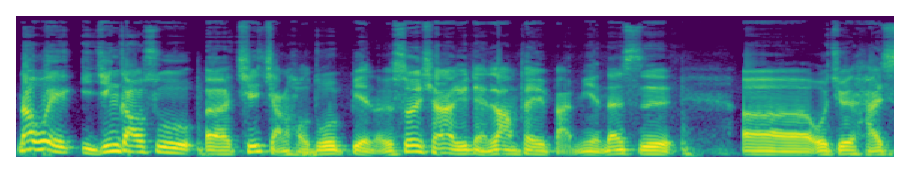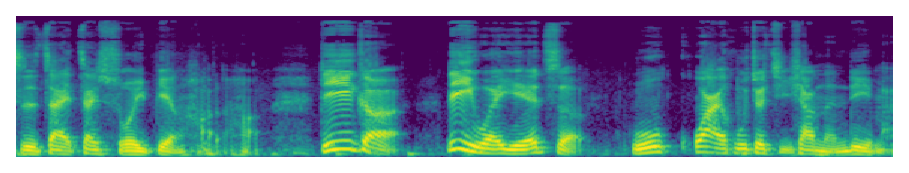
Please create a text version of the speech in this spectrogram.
那我也已经告诉呃，其实讲了好多遍了，所以想想有点浪费版面，但是呃，我觉得还是再再说一遍好了哈。第一个，立委也者无外乎就几项能力嘛。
